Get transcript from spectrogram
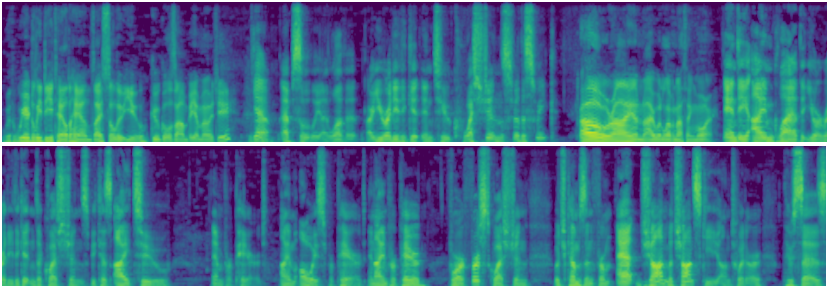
With weirdly detailed hands, I salute you, Google zombie emoji. Yeah, absolutely. I love it. Are you ready to get into questions for this week? Oh, Ryan, I would love nothing more. Andi, I am glad that you are ready to get into questions because I too am prepared. I am always prepared, and I am prepared for our first question, which comes in from at John Machonsky on Twitter, who says,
